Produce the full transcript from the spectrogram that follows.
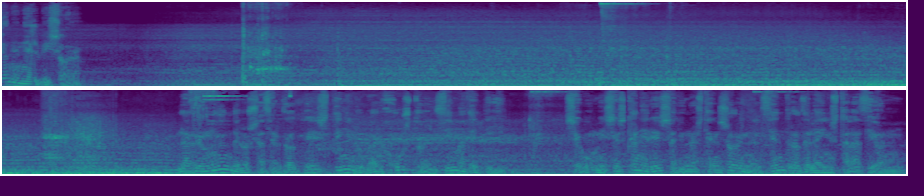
En el visor. La reunión de los sacerdotes tiene lugar justo encima de ti. Según mis escáneres, hay un ascensor en el centro de la instalación.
